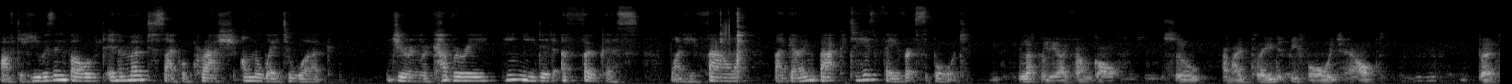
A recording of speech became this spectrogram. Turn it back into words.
after he was involved in a motorcycle crash on the way to work. During recovery, he needed a focus one he found by going back to his favourite sport. Luckily, I found golf. So, and I played it before, which helped, but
